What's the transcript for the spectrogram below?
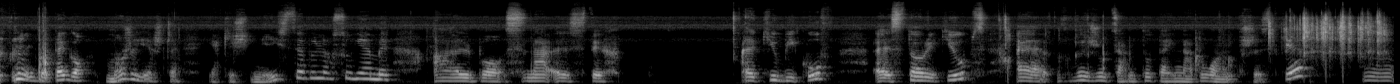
do tego może jeszcze jakieś miejsce wylosujemy, albo z, na, z tych e, kubików, e, story cubes, e, wyrzucam tutaj na dłoń wszystkie. Mm,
